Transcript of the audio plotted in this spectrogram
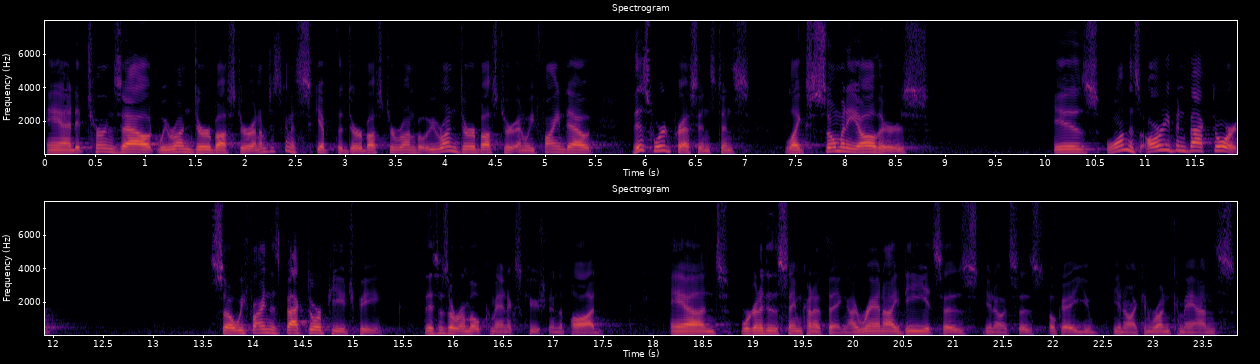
and it turns out we run Dirbuster, and I'm just going to skip the Dirbuster run, but we run Dirbuster and we find out this WordPress instance, like so many others, is one that's already been backdoored. So we find this backdoor PHP. This is a remote command execution in the pod. And we're going to do the same kind of thing. I ran ID. It says, you know, it says, OK, you, you know, I can run commands.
